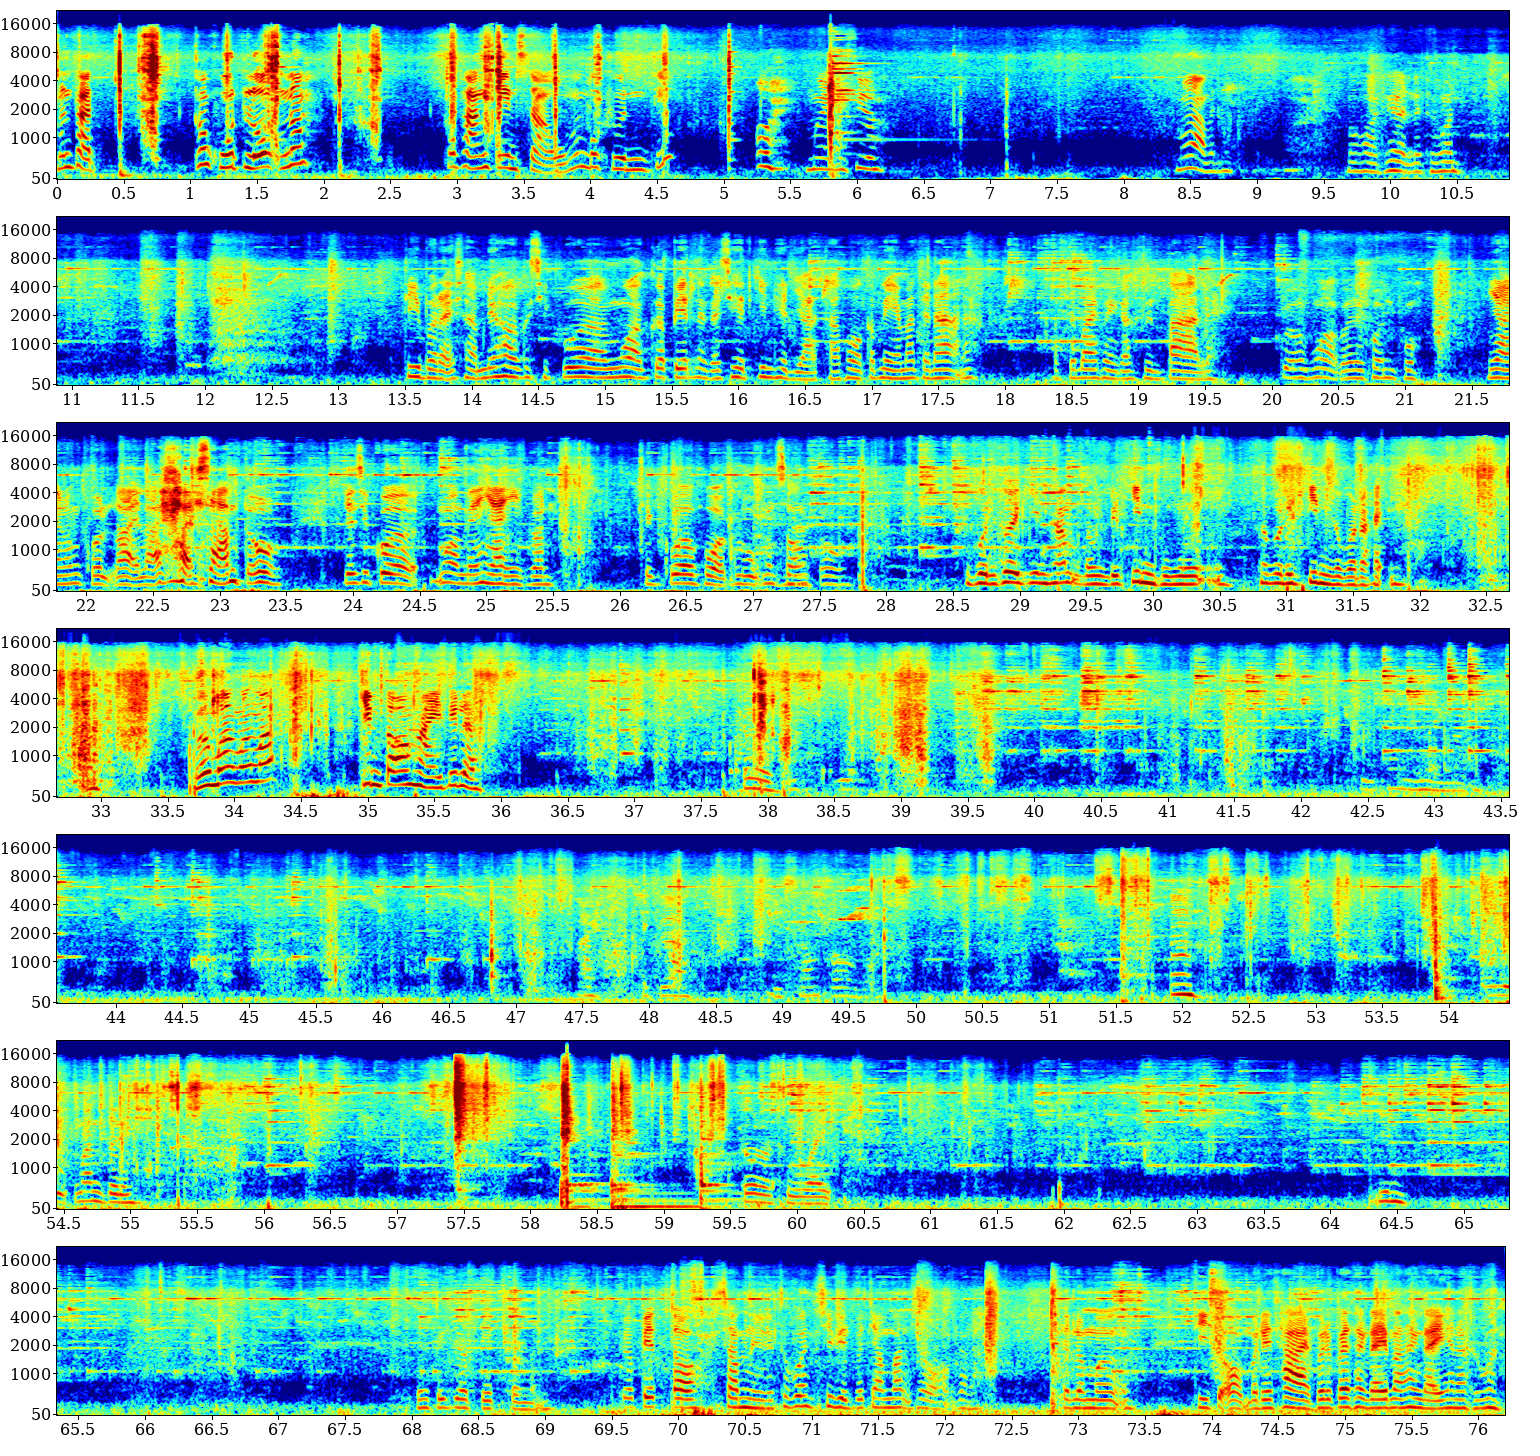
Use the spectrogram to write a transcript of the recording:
มันผัดเขาขุดลงเนาะเขาพังกินเสามันบ่คืนติโอ้ยเมื่อยเชื่อเมื่อบัดนี้มาหอดเถื่อนเลยทุกคนตีบ่ได้สามเดี๋ยวเฮาก็สิกลัวงัวเกลือเป็ดแล้วก็สิเฮ็ดกินเฮ็ดยาทาพ่อกับแม่มาแต่หน้านะก็สบายเพิ่นก็คืนป่าเลยกลัวงัวก็เลยคนพวกยางน้ำกดหลายหลายหลายสามโตวเดี๋ยวสิกลัวงัวแม่ใหญ่อีกก่อน สิกลัวพวกลูกมันสองโตวทุกคนเคยกินครับต้องได้กินผู้มือถ้าบ่ได้กินก็บ่ได้เบิ่งเบิ่งเบิ่งเบิ่งกินตองไห้ติเลยเออไปไปเกลืออีกสองโตอืมตัวลูกมันตัวนี้ ตัวละถ้วย กินไปเกลือเป็ดก่อนมันเกลือเป็ดต่อซ้ำนี่เลยทุกคนชีวิตประจำวันจะออกกันนะแต่ละมือที่จะออกมาได้ถ่ายไปไปทางใดมาทางใดนะทุกคน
